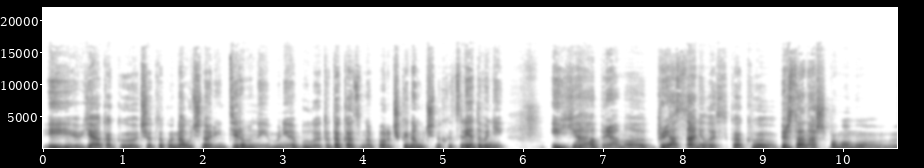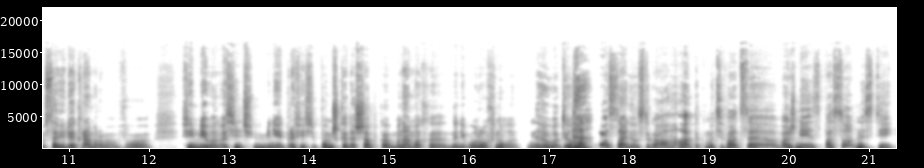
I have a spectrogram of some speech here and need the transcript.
И я, как э, человек такой научно ориентированный, мне было это доказано парочкой научных исследований, и я прямо приосанилась, как э, персонаж, по-моему, Савелия Крамарова в фильме «Иван Васильевич меняет профессию». Помнишь, когда шапка Мономаха на него рухнула? Э, вот, и он да. приосанился. Такая, а, так мотивация важнее способностей.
